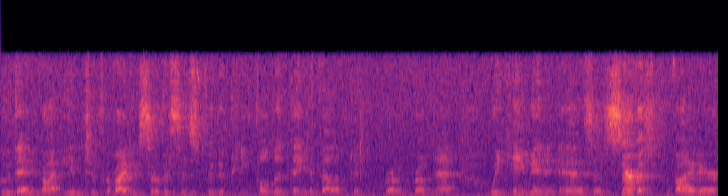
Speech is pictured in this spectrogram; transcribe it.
who then got into providing services for the people that they developed and have grown from that. We came in as a service provider,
